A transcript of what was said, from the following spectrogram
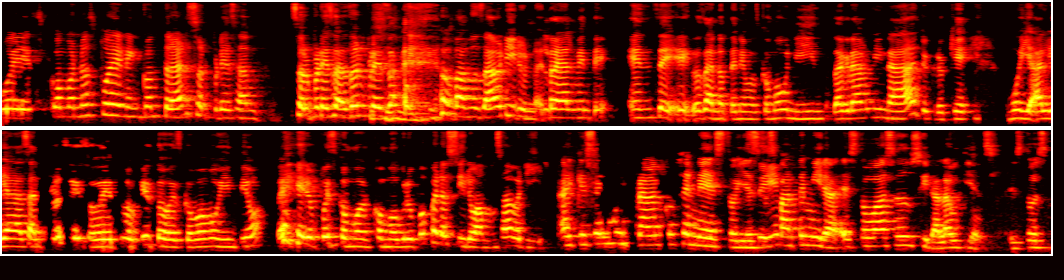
Pues, ¿cómo nos pueden encontrar? Sorpresa, sorpresa, sorpresa. Vamos a abrir un, realmente, en, o sea, no tenemos como un Instagram ni nada. Yo creo que muy aliadas al proceso de todo, que todo es como muy íntimo, pero pues como, como grupo, pero sí lo vamos a abrir. Hay que ser muy francos en esto y esta es parte, mira, esto va a seducir a la audiencia, esto es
